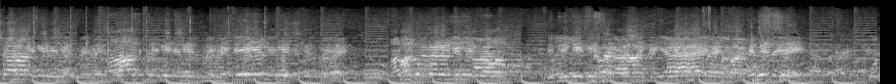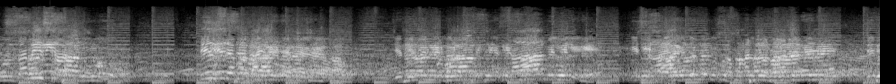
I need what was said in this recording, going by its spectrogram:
शिक्षा के क्षेत्र में स्वास्थ्य के क्षेत्र में खेल के क्षेत्र में अनुकरणीय काम दिल्ली की सरकार ने किया है, मैं एक बार फिर से उन सभी साथियों को दिल से बधाई देना चाहता हूँ, जिन्होंने गुलाम सिंह के साथ मिलकर इस आयोजन को सफल बनाने में दिन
